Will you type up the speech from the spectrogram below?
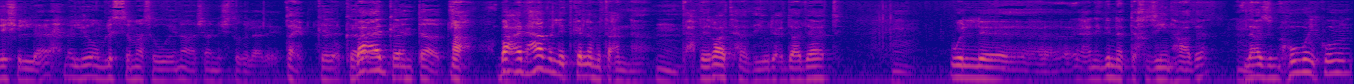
إيش اللي إحنا اليوم لسه ما سويناه عشان نشتغل عليه طيب ك... ك... بعد- كإنتاج نعم بعد هذا اللي تكلمت عنه. التحضيرات هذه والإعدادات مم. وال يعني قلنا التخزين هذا مم. لازم هو يكون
